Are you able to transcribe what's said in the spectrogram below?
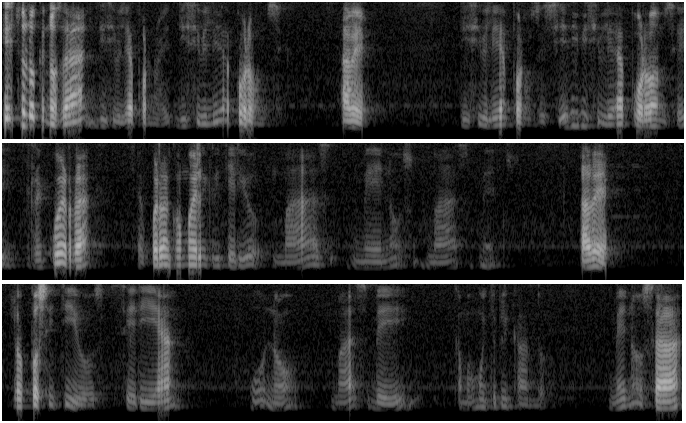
Esto es lo que nos da divisibilidad por 9. Divisibilidad por 11. A ver. Divisibilidad por 11. Si es divisibilidad por 11, recuerda ¿Se acuerdan cómo era el criterio? Más, menos, más, menos. A ver, los positivos serían 1 más b, estamos multiplicando, menos a,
